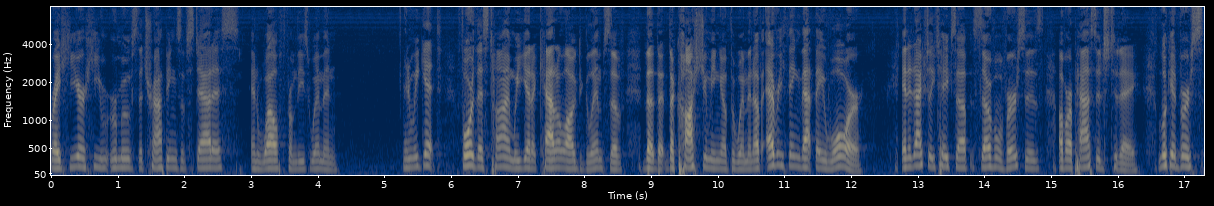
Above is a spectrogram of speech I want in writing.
Right here, he removes the trappings of status and wealth from these women. And we get for this time, we get a cataloged glimpse of the, the, the, costuming of the women, of everything that they wore. And it actually takes up several verses of our passage today. Look at verse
